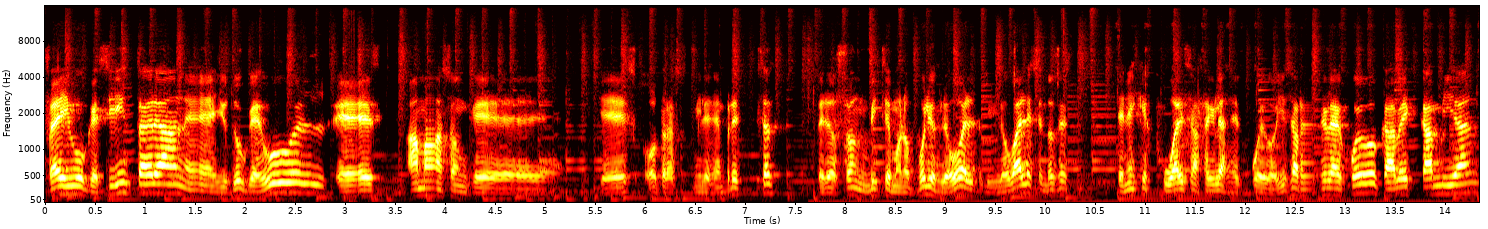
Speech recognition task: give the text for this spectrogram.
Facebook, es Instagram, es YouTube, que es Google, es Amazon, que, es otras miles de empresas, pero son, viste, monopolios global, globales, entonces tenés que jugar esas reglas del juego. Y esas reglas del juego cada vez cambian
